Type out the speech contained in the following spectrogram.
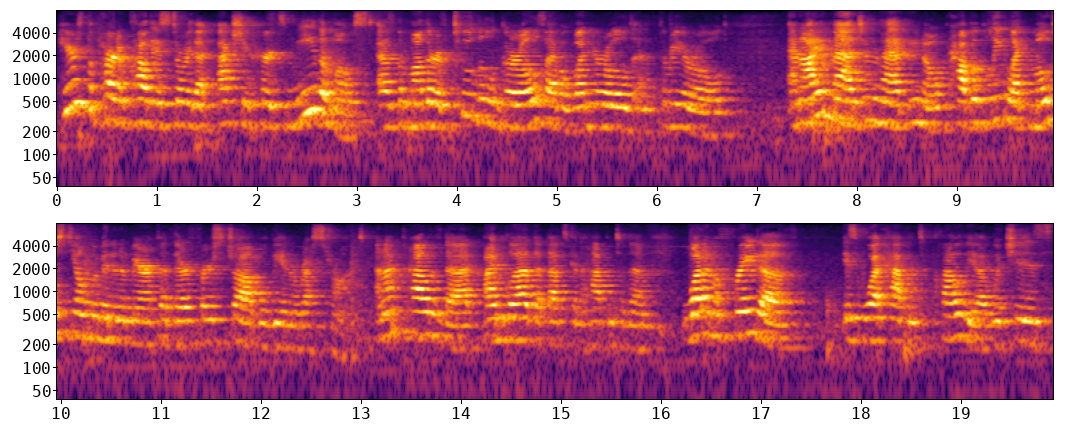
Here's the part of Claudia's story that actually hurts me the most as the mother of two little girls. I have a one-year-old and a three-year-old. And I imagine that, you know, probably like most young women in America, their first job will be in a restaurant. And I'm proud of that. I'm glad that that's going to happen to them. What I'm afraid of is what happened to Claudia, which is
